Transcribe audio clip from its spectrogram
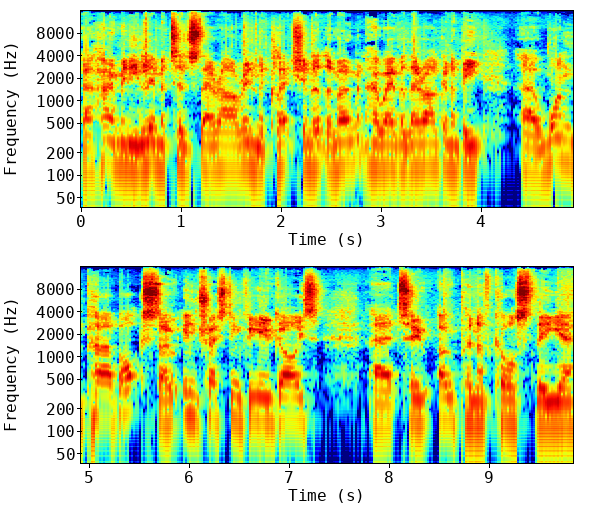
uh, how many limiteds there are in the collection at the moment. However, there are going to be uh, one per box, so interesting for you guys uh, to open, of course, the uh,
